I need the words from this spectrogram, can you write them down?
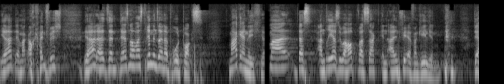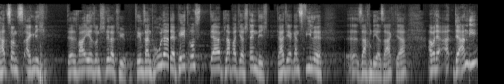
ja, der mag auch keinen Fisch. Ja, da, da ist noch was drin in seiner Brotbox. Mag er nicht. Mal, dass Andreas überhaupt was sagt in allen vier Evangelien. Der hat sonst eigentlich, der war eher so ein stiller Typ. Dem sein Bruder, der Petrus, der plappert ja ständig. Der hat ja ganz viele äh, Sachen, die er sagt, ja. Aber der, der Andi,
